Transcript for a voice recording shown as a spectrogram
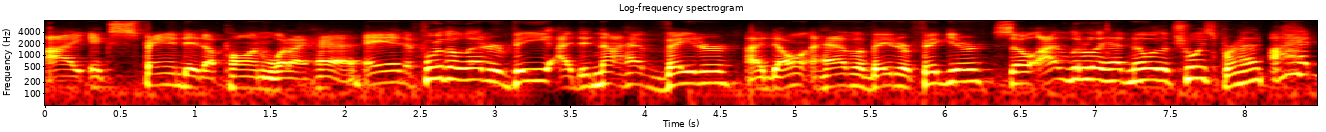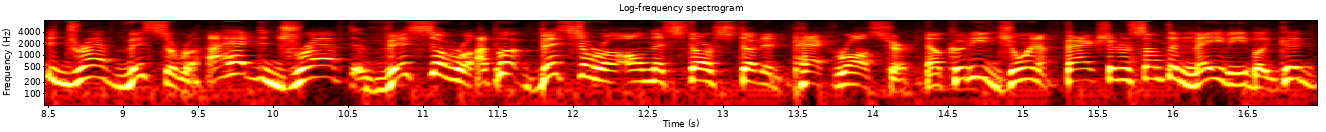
I expanded upon what I had. And for the letter V, I did not have Vader. I don't have a Vader figure. So I literally had no other choice, Brad. I had to draft Viscera. I had to draft Viscera. I put Viscera on this star-studded packed roster. Now, could he join a faction or something? Maybe, but good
